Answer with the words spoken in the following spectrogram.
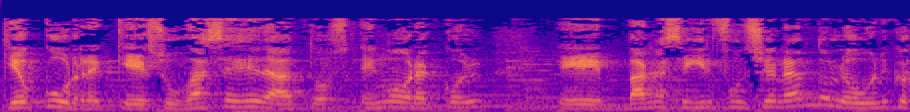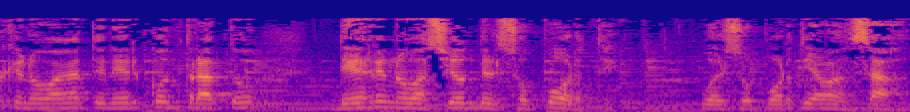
¿Qué ocurre? Que sus bases de datos en Oracle eh, van a seguir funcionando, lo único es que no van a tener contrato de renovación del soporte o el soporte avanzado.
